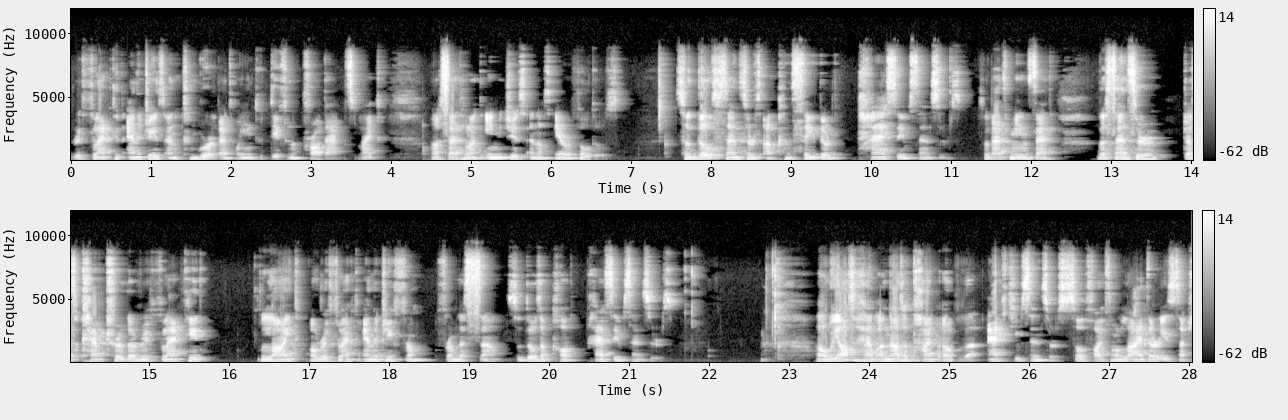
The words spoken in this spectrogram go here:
reflected energies and convert that into different products like uh, satellite images and aerial photos. So those sensors are considered passive sensors. So that means that the sensor just capture the reflected light or reflect energy from, from the sun. So those are called passive sensors. Uh, we also have another type of the active sensors. So for example, LiDAR is such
